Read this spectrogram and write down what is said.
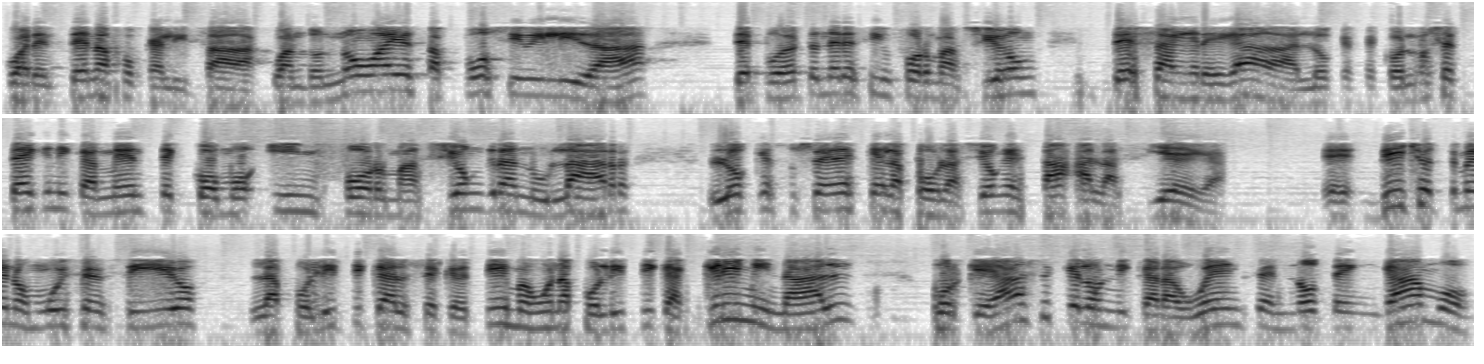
cuarentena focalizada. Cuando no hay esa posibilidad de poder tener esa información desagregada, lo que se conoce técnicamente como información granular, lo que sucede es que la población está a la ciega. Eh, dicho en términos muy sencillos, la política del secretismo es una política criminal porque hace que los nicaragüenses no tengamos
